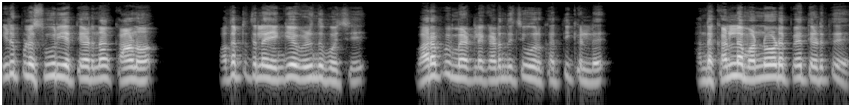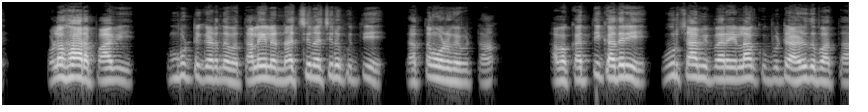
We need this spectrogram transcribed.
இடுப்பில் சூரிய தேடுனா காணோம். பதட்டத்தில் எங்கேயோ விழுந்து போச்சு. வரப்பு மேட்டில் கிடந்துச்சு ஒரு கத்திக்கல் அந்த கல்லை மண்ணோட பேத்தெடுத்து உலகார பாவி கும்பிட்டு கிடந்தவ தலையில் நச்சு நச்சுன்னு குத்தி ரத்தம் ஒழுக விட்டான். அவள் கத்தி கதறி ஊர் சாமி பேரையெல்லாம் கூப்பிட்டு அழுது பார்த்தா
